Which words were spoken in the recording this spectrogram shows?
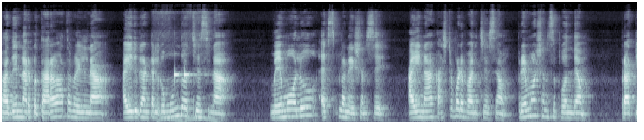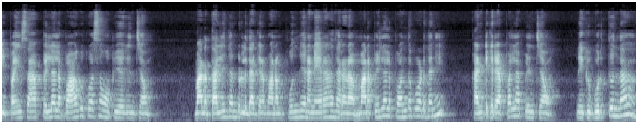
పదిన్నరకు తర్వాత వెళ్ళిన ఐదు గంటలకు ముందు వచ్చేసిన మెమోలు ఎక్స్ప్లెనేషన్సే. అయినా కష్టపడి పనిచేశాం. ప్రమోషన్స్ పొందాం. ప్రతి పైసా పిల్లల బాగు కోసం ఉపయోగించాం. మన తల్లిదండ్రుల దగ్గర మనం పొందిన నిరాదరణ మన పిల్లలు పొందకూడదని కంటికి రెప్పల్లా పెంచాం. నీకు గుర్తుందా?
